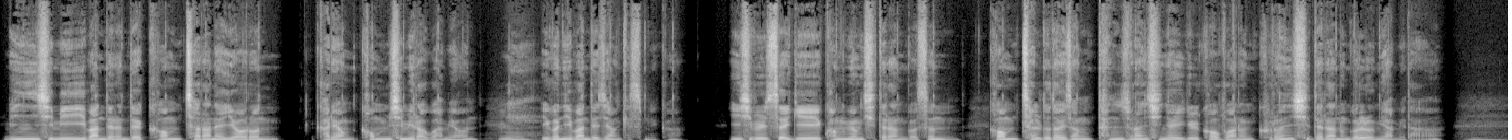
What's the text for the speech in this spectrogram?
민심이 이반되는데 검찰 안의 여론 가령 검심이라고 하면 예. 이건 이반되지 않겠습니까? 21세기 광명 시대라는 것은 검찰도 더 이상 단순한 신여이길 거부하는 그런 시대라는 걸 의미합니다. 음.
